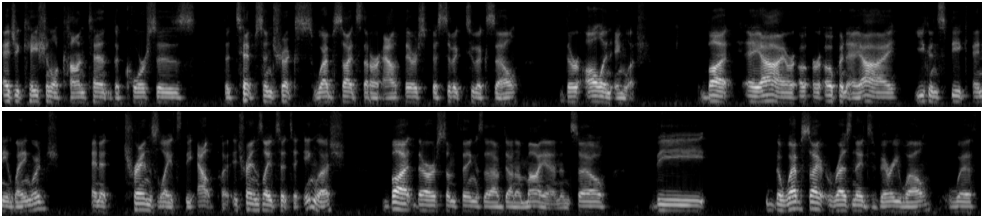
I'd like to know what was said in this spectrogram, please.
educational content, the courses, the tips and tricks websites that are out there specific to Excel, they're all in English. But AI or, or Open AI, you can speak any language and it translates the output. It translates it to English but there are some things that I've done on my end, and so the the website resonates very well with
